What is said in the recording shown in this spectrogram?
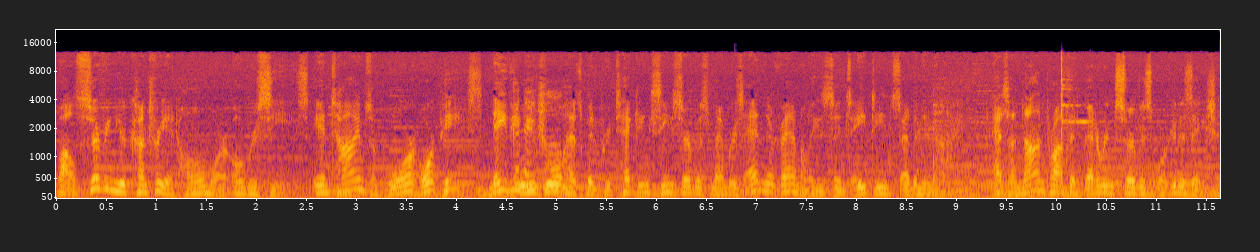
While serving your country at home or overseas, in times of war or peace, Navy Mutual has been protecting sea service members and their families since 1879. As a nonprofit veteran service organization,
